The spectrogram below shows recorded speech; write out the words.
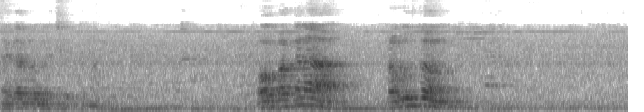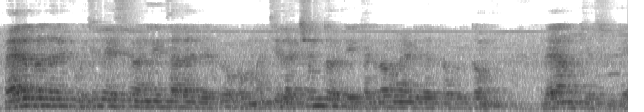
సగర్వంగా చెప్తున్నాను. ఓ పక్కన ప్రభుత్వం పేద ప్రజలకు ఉచిత ఇసుక అందించాలని చెప్పి ఒక మంచి లక్ష్యంతో చంద్రబాబు నాయుడు గారి ప్రభుత్వం ప్రయాణం చేస్తుంటే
